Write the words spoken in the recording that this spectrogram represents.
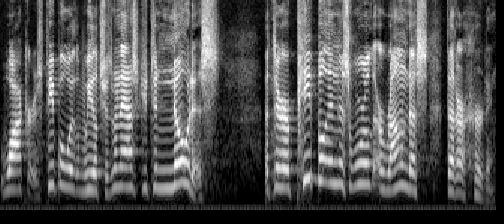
walkers, people with wheelchairs. I'm going to ask you to notice that there are people in this world around us that are hurting.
